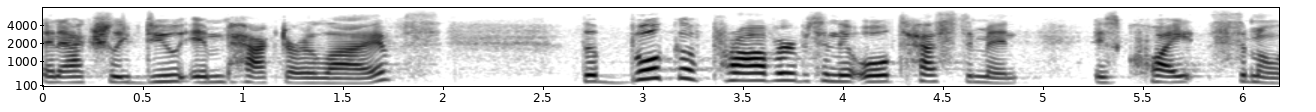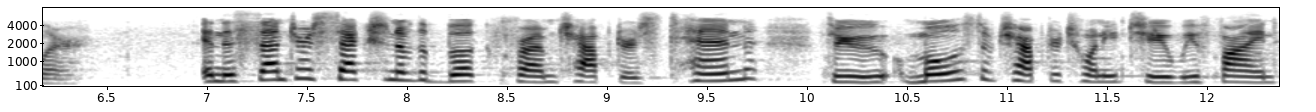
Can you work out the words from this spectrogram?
and actually do impact our lives. The book of Proverbs in the Old Testament is quite similar. In the center section of the book, from chapters 10 through most of chapter 22, we find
